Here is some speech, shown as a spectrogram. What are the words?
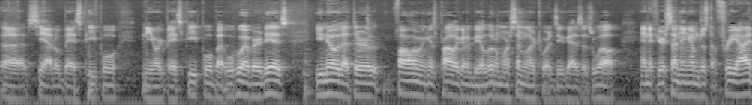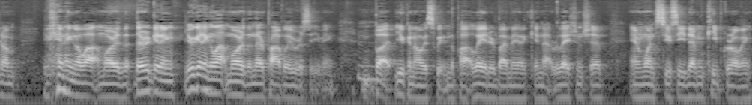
uh, Seattle-based people, New York-based people, but whoever it is, you know that their following is probably going to be a little more similar towards you guys as well. And if you're sending them just a free item, you're getting a lot more than they're getting. You're getting a lot more than they're probably receiving. Mm-hmm. But you can always sweeten the pot later by making that relationship. And once you see them keep growing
